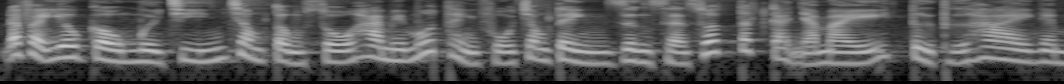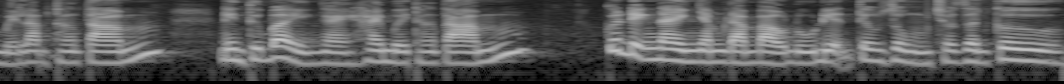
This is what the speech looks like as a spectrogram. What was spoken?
đã phải yêu cầu 19 trong tổng số 21 thành phố trong tỉnh dừng sản xuất tất cả nhà máy từ thứ hai ngày 15 tháng 8 đến thứ bảy ngày 20 tháng 8. Quyết định này nhằm đảm bảo đủ điện tiêu dùng cho dân cư.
